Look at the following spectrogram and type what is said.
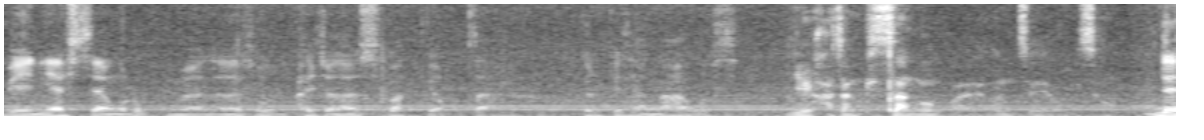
매니아 시장으로 보면은 계속 발전할 수밖에 없다. 그렇게 생각하고 있어요. 이게 가장 비싼 건가요, 현재 여기서? 네.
